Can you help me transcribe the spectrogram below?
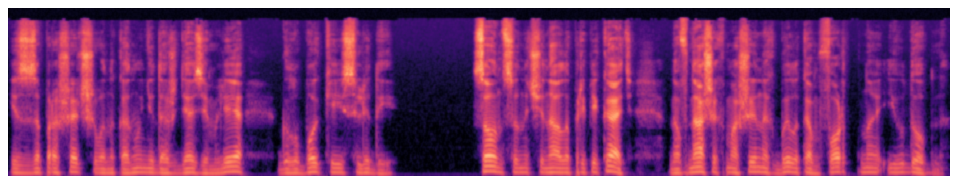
из-за прошедшего накануне дождя земле глубокие следы. Солнце начинало припекать, но в наших машинах было комфортно и удобно.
